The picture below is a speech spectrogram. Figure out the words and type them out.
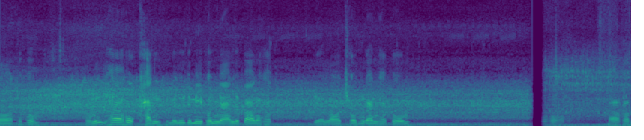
ลอดครับผมตรงนี้ห้าหกคันไม่รู้จะมีผลงานหรือเปล่านะครับ เดี๋ยวรอชมกันครับผมโอ้โหเอาครับ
